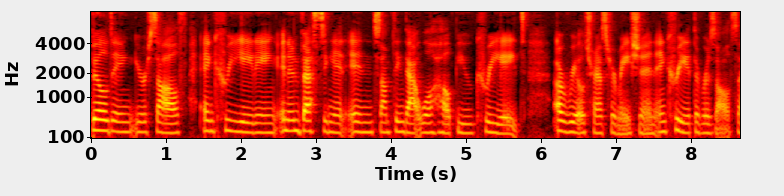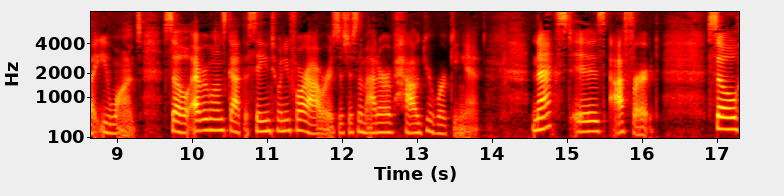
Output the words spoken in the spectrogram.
building yourself and creating and investing it in something that will help you create a real transformation and create the results that you want. So everyone's got the same 24 hours. It's just a matter of how you're working it. Next is effort. So,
